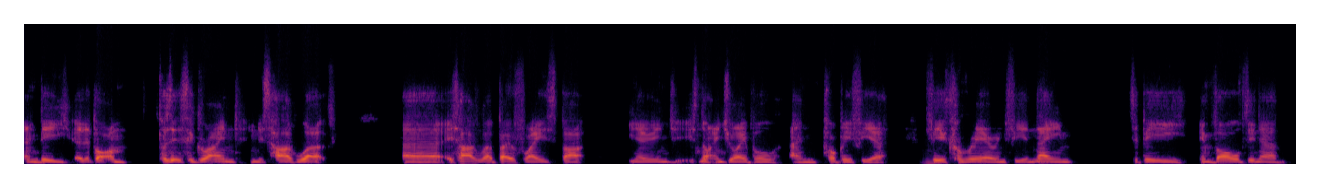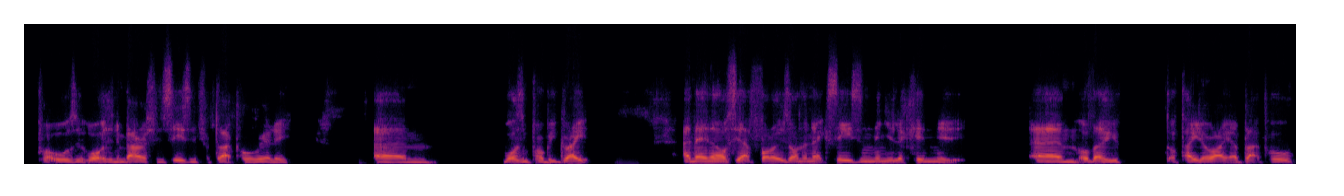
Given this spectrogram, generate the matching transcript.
and be at the bottom because it's a grind and it's hard work. Uh, it's hard work both ways, but you know, it's not enjoyable and probably for your for your career and for your name to be involved in a what was what was an embarrassing season for Blackpool really um, wasn't probably great. And then obviously that follows on the next season. Then you're looking, um, although you've played all right at Blackpool,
